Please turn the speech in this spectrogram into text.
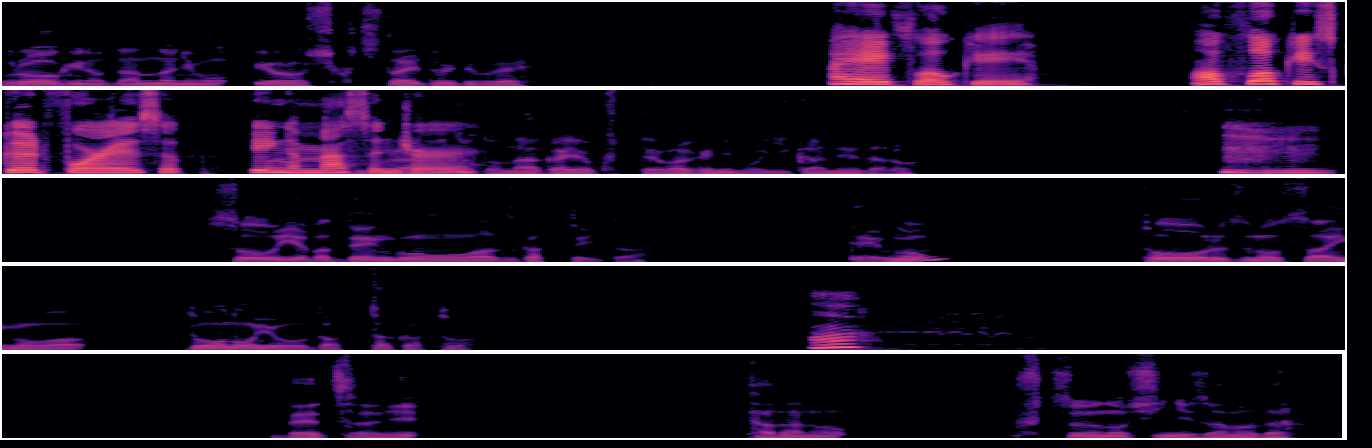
不老儀の旦那にもよろしく伝えといてくれ I hate Floki. All Floki's good for is uh, being a messenger. と仲良くってわけにもいかねえだろ Mhm. そういえば伝言を預かっていた伝言？トールズの最後はどのようだったかと。あ？別に。ただの普通の死に様だ。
